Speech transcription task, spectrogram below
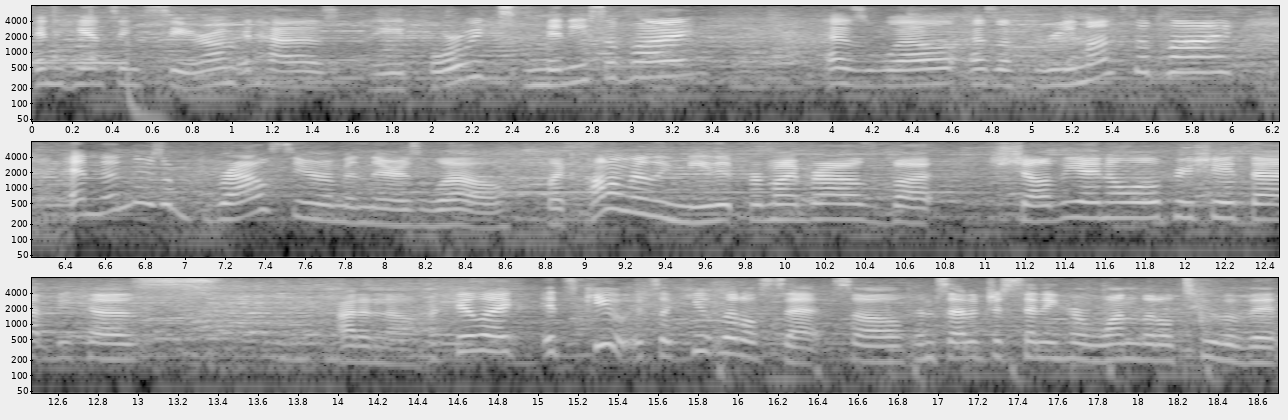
Enhancing Serum. It has a four weeks mini supply as well as a three month supply. And then there's a brow serum in there as well. Like I don't really need it for my brows, but Shelby I know will appreciate that because I don't know. I feel like it's cute. It's a cute little set. So instead of just sending her one little tube of it,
